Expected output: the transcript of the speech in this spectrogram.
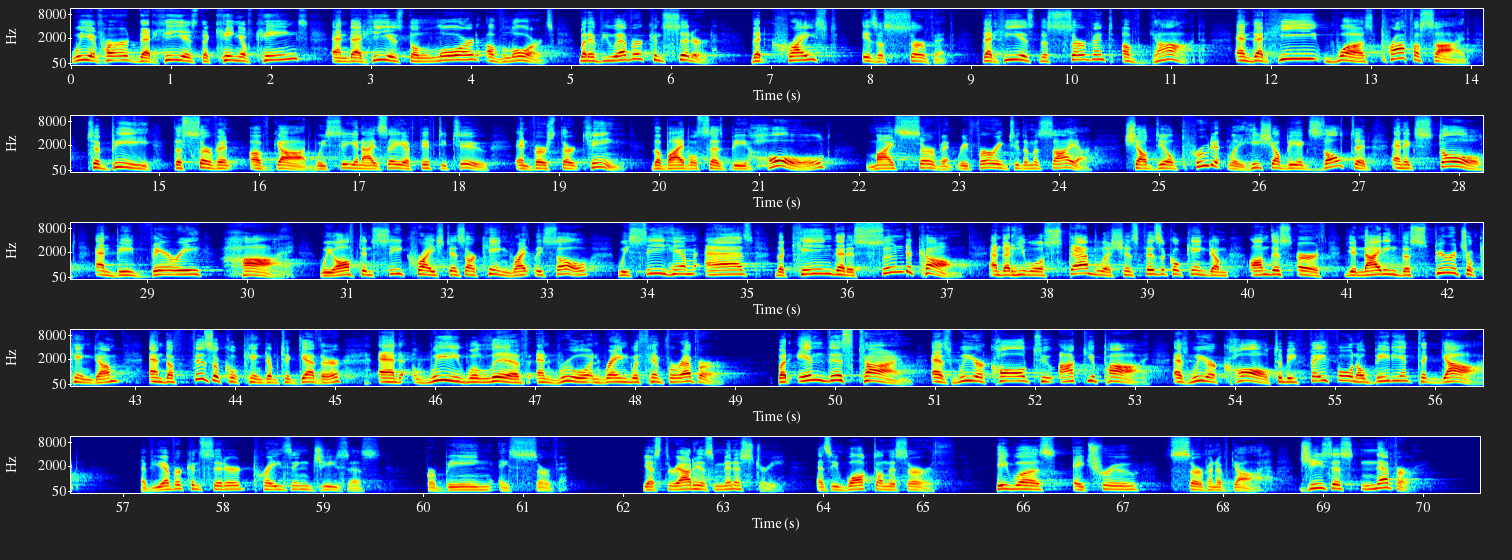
We have heard that he is the King of kings and that he is the Lord of lords. But have you ever considered that Christ is a servant, that he is the servant of God, and that he was prophesied to be the servant of God? We see in Isaiah 52 and verse 13, the Bible says, Behold, my servant, referring to the Messiah shall deal prudently. He shall be exalted and extolled and be very high. We often see Christ as our king, rightly so. We see him as the king that is soon to come and that he will establish his physical kingdom on this earth, uniting the spiritual kingdom and the physical kingdom together, and we will live and rule and reign with him forever. But in this time, as we are called to occupy, as we are called to be faithful and obedient to God, have you ever considered praising Jesus for being a servant? Yes, throughout his ministry, as he walked on this earth, he was a true servant of God. Jesus never,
